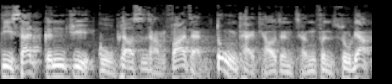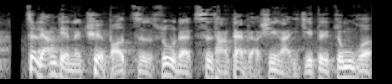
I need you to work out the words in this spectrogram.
第三，根据股票市场的发展，动态调整成分数量。这两点呢，确保指数的市场代表性啊，以及对中国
